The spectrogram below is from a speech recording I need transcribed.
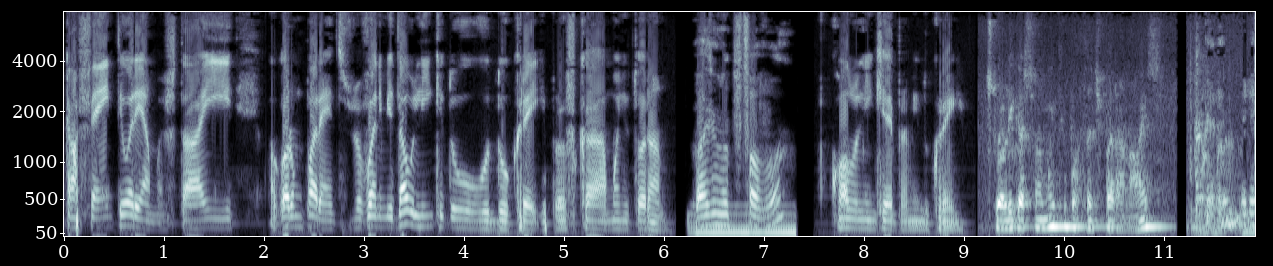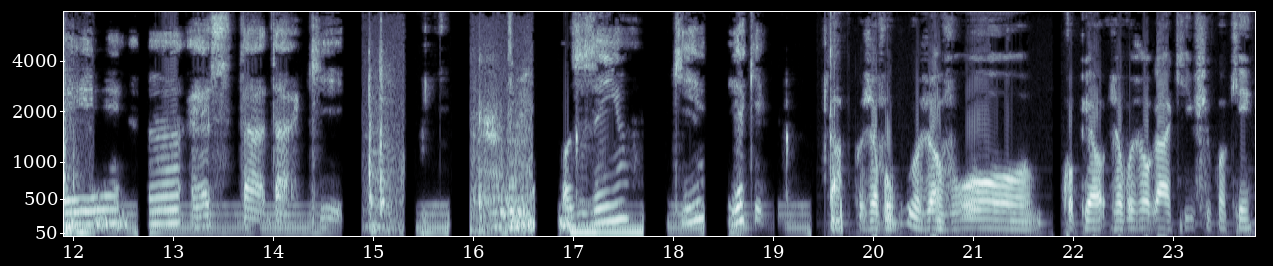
café em teoremas, tá? E agora um parênteses. Giovanni, me dá o link do, do Craig pra eu ficar monitorando. Novo, por favor. Cola o link aí pra mim do Craig. Sua ligação é muito importante para nós. Peraí. Ah, esta daqui. Mozinho. Aqui e aqui. Tá, porque eu já vou, eu já vou copiar, já vou jogar aqui e fico aqui.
